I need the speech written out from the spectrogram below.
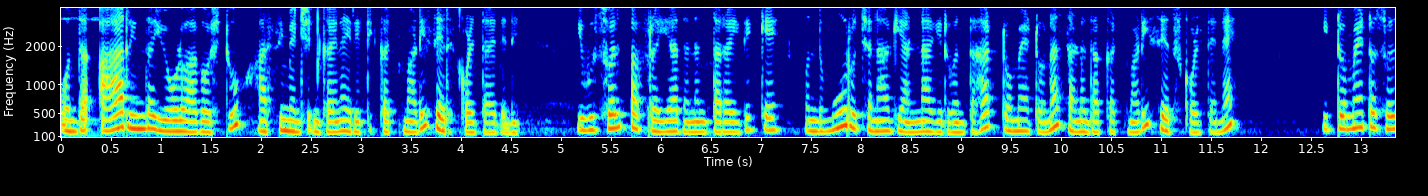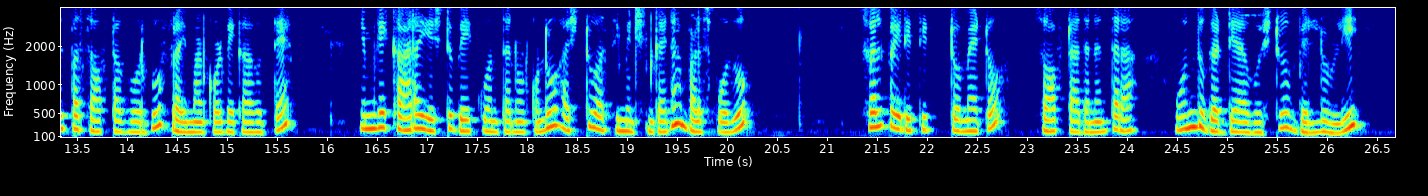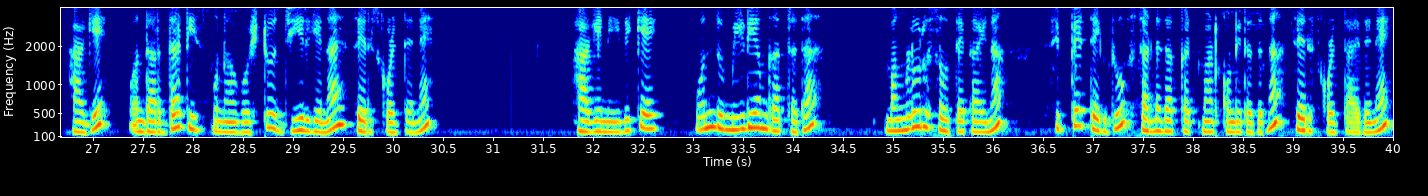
ಒಂದು ಆರರಿಂದ ಏಳು ಆಗೋಷ್ಟು ಹಸಿಮೆಣಸಿನ್ಕಾಯಿನ ಈ ರೀತಿ ಕಟ್ ಮಾಡಿ ಸೇರಿಸ್ಕೊಳ್ತಾ ಇದ್ದೀನಿ. ಇವು ಸ್ವಲ್ಪ ಫ್ರೈ ಆದ ನಂತರ ಇದಕ್ಕೆ ಒಂದು ಮೂರು ಚೆನ್ನಾಗಿ ಹಣ್ಣಾಗಿರುವಂತಹ ಟೊಮ್ಯಾಟೊನ ಸಣ್ಣದಾಗಿ ಕಟ್ ಮಾಡಿ ಸೇರಿಸ್ಕೊಳ್ತೇನೆ. ಈ ಟೊಮ್ಯಾಟೊ ಸ್ವಲ್ಪ ಸಾಫ್ಟ್ ಆಗೋವರೆಗೂ ಫ್ರೈ ಮಾಡ್ಕೊಳ್ಬೇಕಾಗುತ್ತೆ. ನಿಮಗೆ ಖಾರ ಎಷ್ಟು ಬೇಕು ಅಂತ ನೋಡಿಕೊಂಡು ಅಷ್ಟು ಹಸಿಮೆಣಸಿನ್ಕಾಯಿನ ಬಳಸ್ಬೋದು. ಸ್ವಲ್ಪ ಈ ರೀತಿ ಟೊಮೆಟೊ ಸಾಫ್ಟ್ ಆದ ನಂತರ ಒಂದು ಗಡ್ಡೆ ಆಗುವಷ್ಟು ಬೆಳ್ಳುಳ್ಳಿ, ಹಾಗೆ ಒಂದು ಅರ್ಧ ಟೀ ಸ್ಪೂನ್ ಆಗುವಷ್ಟು ಜೀರಿಗೆನ ಸೇರಿಸ್ಕೊಳ್ತೇನೆ. ಹಾಗೆಯೇ ಇದಕ್ಕೆ ಒಂದು ಮೀಡಿಯಮ್ ಗಾತ್ರದ ಮಂಗಳೂರು ಸೌತೆಕಾಯಿನ ಸಿಪ್ಪೆ ತೆಗೆದು ಸಣ್ಣದಾಗಿ ಕಟ್ ಮಾಡ್ಕೊಂಡಿರೋದನ್ನು ಸೇರಿಸ್ಕೊಳ್ತಾ ಇದ್ದೇನೆ.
